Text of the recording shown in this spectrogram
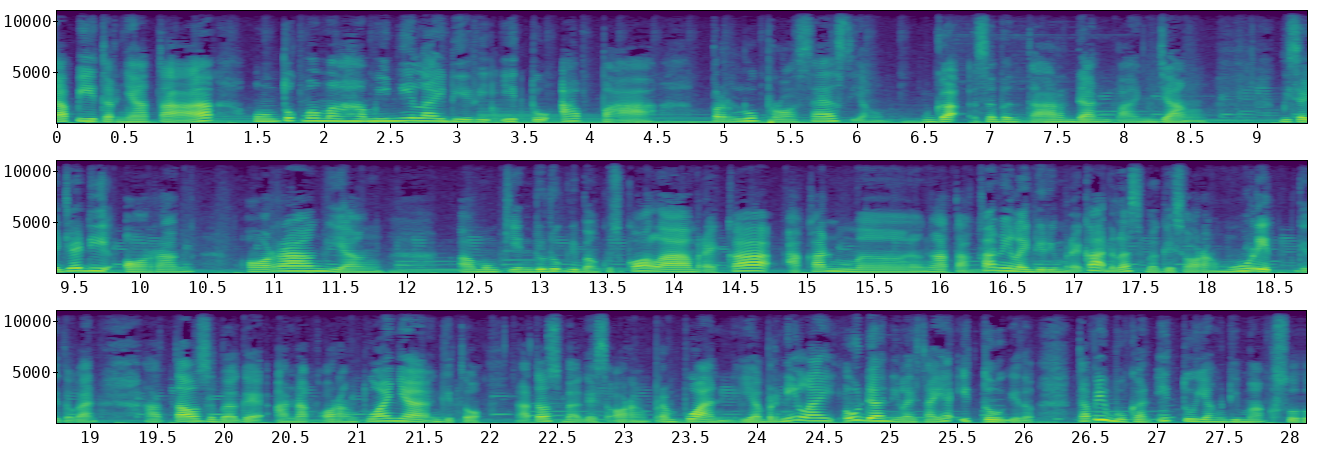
Tapi ternyata untuk memahami nilai diri itu apa, perlu proses yang gak sebentar dan panjang bisa jadi orang orang yang uh, mungkin duduk di bangku sekolah, mereka akan mengatakan nilai diri mereka adalah sebagai seorang murid gitu kan, atau sebagai anak orang tuanya gitu, atau sebagai seorang perempuan ya bernilai, udah nilai saya itu gitu. Tapi bukan itu yang dimaksud.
